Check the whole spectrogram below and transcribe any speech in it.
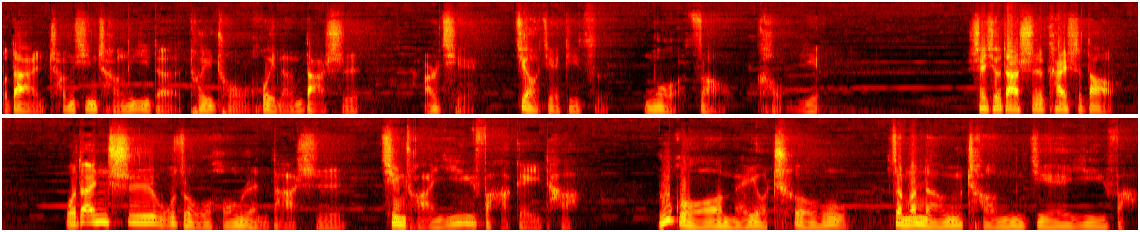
不但诚心诚意地推崇慧能大师，而且教诫弟子莫造口业。神秀大师开示道：“我的恩师五祖弘忍大师亲传依法给他，如果没有彻悟，怎么能承接依法？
